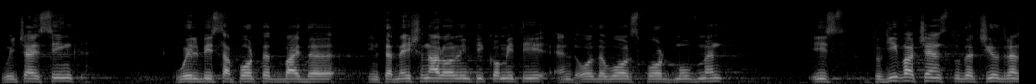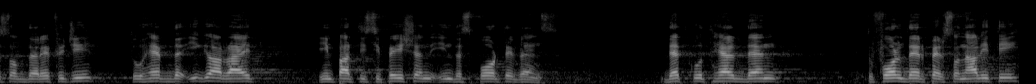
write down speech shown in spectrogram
which I think will be supported by the International Olympic Committee and all the world sport movement is to give a chance to the children of the refugee to have the equal right in participation in the sport events. That could help them to form their personality,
